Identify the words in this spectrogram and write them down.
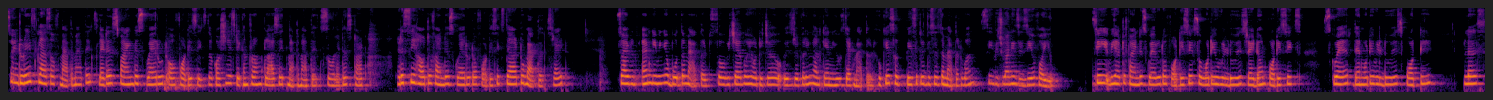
So in today's class of mathematics, let us find the square root of 46. The question is taken from class 8 mathematics. So let us start. Let us see how to find the square root of 46. There are two methods, right? So I am giving you both the methods. So whichever your teacher is referring, I can use that method. Okay, so basically this is the method one. See which one is easier for you. See, we have to find the square root of 46. So what you will do is write down 46 square. Then what you will do is 40 plus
